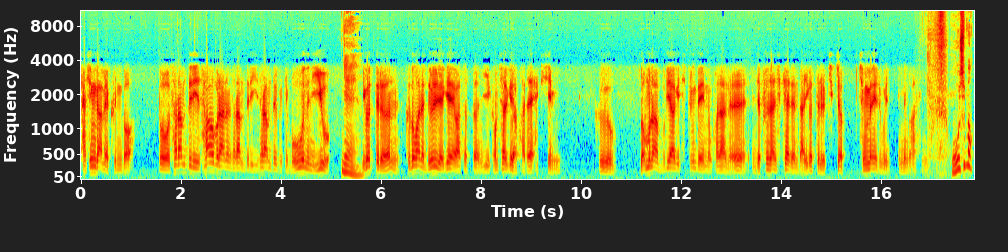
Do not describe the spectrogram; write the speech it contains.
자신감의 근거 또 사람들이 사업을 하는 사람들이 이 사람들 그렇게 모으는 이유 예, 이것들은 그동안에 늘 얘기해 왔었던 이 검찰개혁 과제의 핵심 그 너무나 무리하게 집중되어 있는 권한을 이제 분산시켜야 된다 이것들을 직접 증명해주고 있- 있는 것 같습니다. 50억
